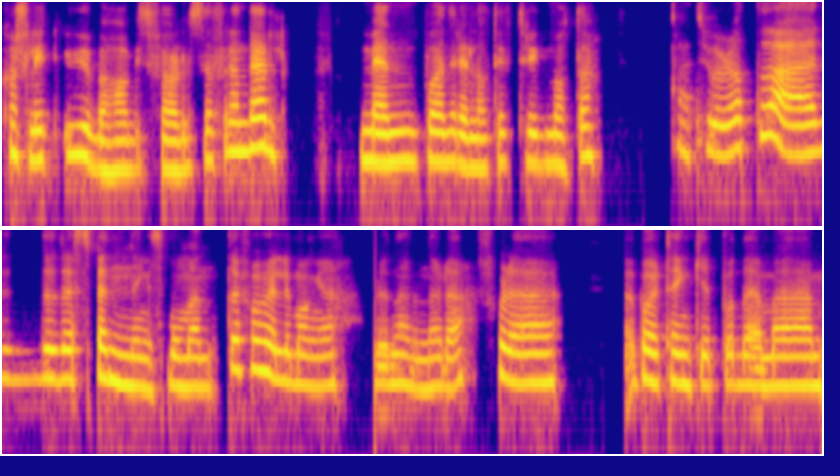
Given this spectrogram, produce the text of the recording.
kanskje litt ubehagsfølelse for en del, men på en relativt trygg måte. Jeg tror at det er det, det spenningsmomentet for veldig mange, du nevner det. For det Jeg bare tenker på det med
